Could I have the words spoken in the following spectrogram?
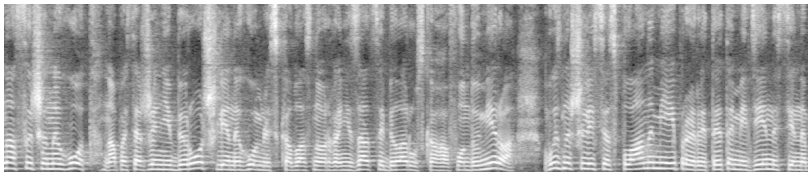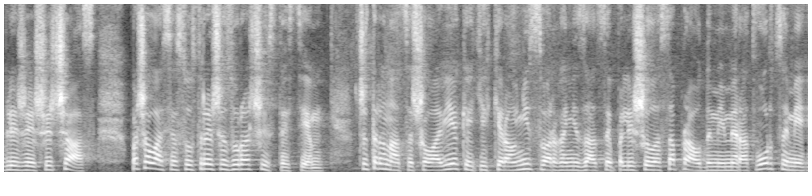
Насычаны год на пасяджэнні бюро члены гомельскай абласной арганізацыі беларускага фонду мира вызначыліся з планамі і прыярытэтамі дзейнасці на бліжэйшы час. Пачалася сустрэча з урачыстасці. 14 чалавек, якіх кіраўніцтва арганізацыі палішыла сапраўднымі міратворцамі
